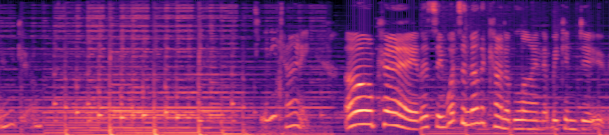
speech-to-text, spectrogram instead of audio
There we go. Teeny tiny. Okay, let's see. What's another kind of line that we can do?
